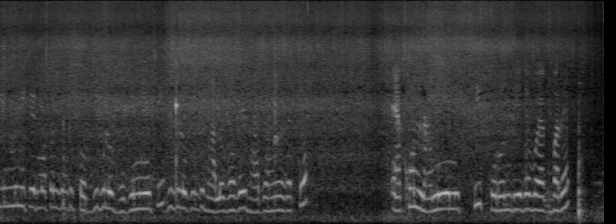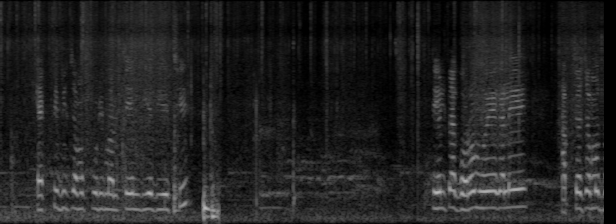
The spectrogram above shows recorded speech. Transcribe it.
তিন মিনিটের মতন কিন্তু সবজিগুলো ভেজে নিয়েছি। যেগুলো কিন্তু ভালোভাবেই ভাজা হয়ে গেছে। এখন নামিয়ে নিচ্ছি, ফোড়ন দিয়ে দেবো একবারে। এক টেবিল চামচ পরিমাণ তেল দিয়ে দিয়েছি। তেলটা গরম হয়ে গেলে হাফ চা চামচ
